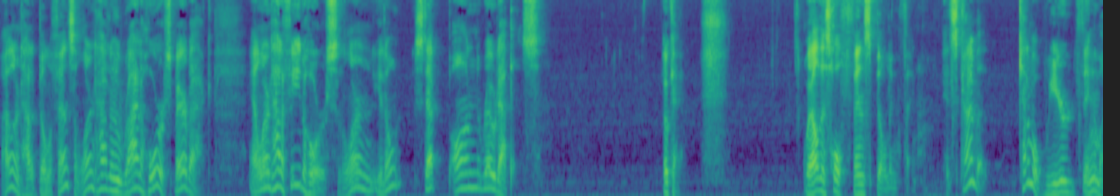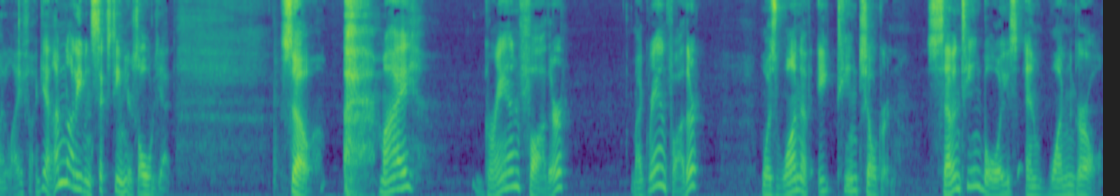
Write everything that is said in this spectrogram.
I learned how to build a fence and learned how to ride a horse bareback and learned how to feed a horse and learn you don't step on the road apples. Okay. Well, this whole fence building thing, it's kind of a kind of a weird thing in my life. Again, I'm not even 16 years old yet. So, my grandfather, my grandfather was one of 18 children, 17 boys and one girl.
